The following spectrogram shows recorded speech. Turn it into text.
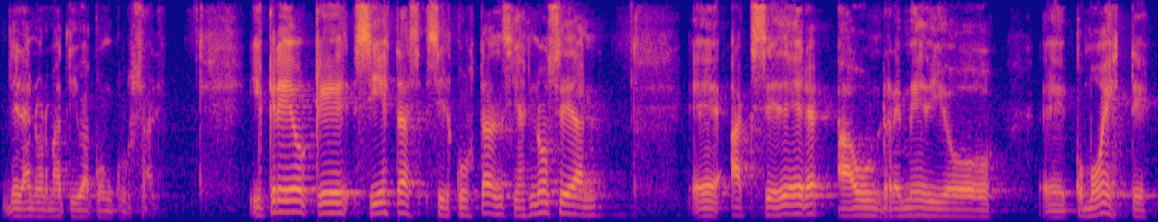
de la normativa concursal. Y creo que si estas circunstancias no se dan, eh, acceder a un remedio eh, como este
